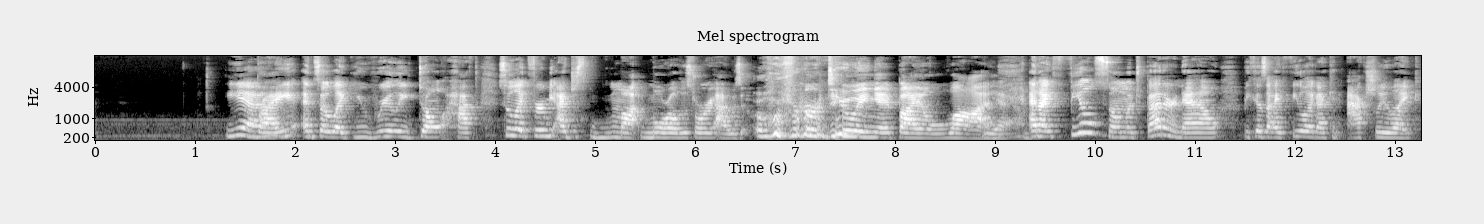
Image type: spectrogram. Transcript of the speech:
yeah. right? And so, like, you really don't have to. So, like, for me, I just, my, moral of the story, I was overdoing it by a lot. Yeah. And I feel so much better now because I feel like I can actually, like,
